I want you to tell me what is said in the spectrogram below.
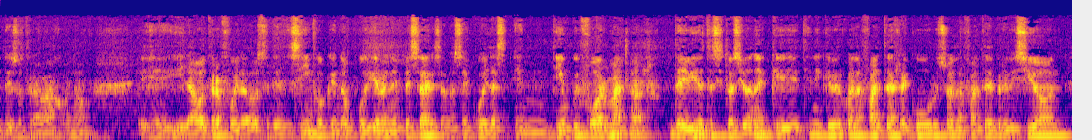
de esos trabajos, ¿no? Eh, y la otra fue la 275, que no pudieron empezar esas dos escuelas en tiempo y forma Claro. debido a estas situaciones que tienen que ver con la falta de recursos, la falta de previsión.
